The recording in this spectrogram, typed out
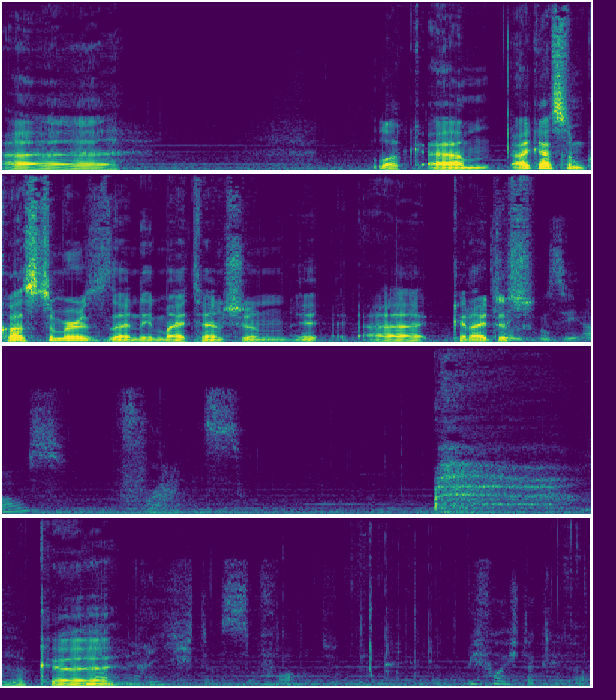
Uh. Look, um, I got some customers that need my attention. Uh, can I just. Trinken Sie aus. Okay. Man riecht es sofort. Wie feuchter Keller.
